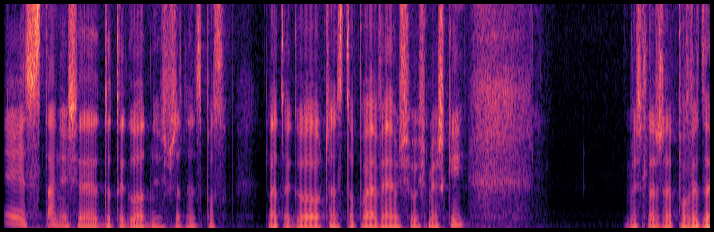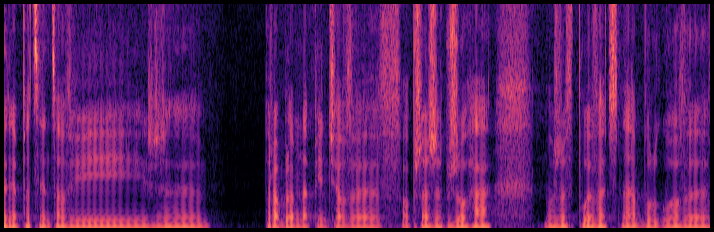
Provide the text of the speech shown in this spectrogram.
nie jest w stanie się do tego odnieść w żaden sposób. Dlatego często pojawiają się uśmieszki. Myślę, że powiedzenie pacjentowi, że problem napięciowy w obszarze brzucha może wpływać na ból głowy,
